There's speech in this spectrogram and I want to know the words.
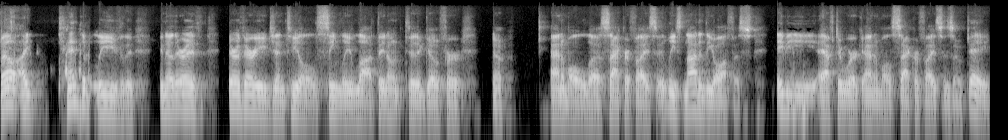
Well, I tend to believe that you know there are a they're a very genteel, seemly lot. They don't uh, go for you know animal uh, sacrifice, at least not in the office. Maybe after work, animal sacrifice is okay.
